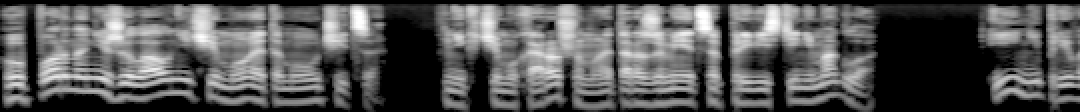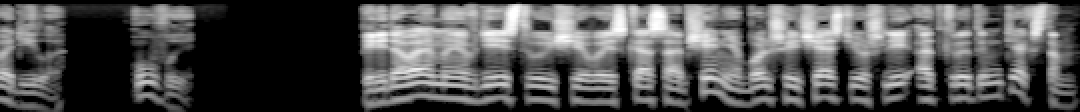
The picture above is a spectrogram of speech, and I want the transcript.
упорно не желал ничему этому учиться. Ни к чему хорошему это, разумеется, привести не могло. И не приводило. Увы. Передаваемые в действующие войска сообщения большей частью шли открытым текстом,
